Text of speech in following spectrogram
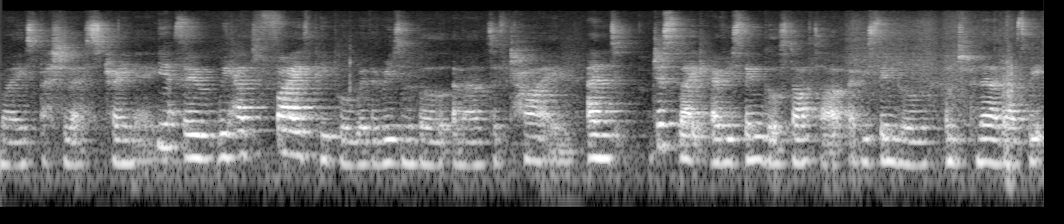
my specialist training. Yeah. So we had five people with a reasonable amount of time. And just like every single startup, every single entrepreneur does, we,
